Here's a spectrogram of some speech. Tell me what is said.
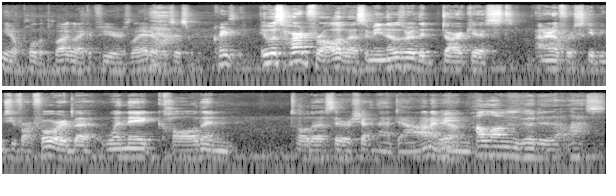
you know, pull the plug like a few years later was just crazy. It was hard for all of us. I mean, those were the darkest. I don't know if we're skipping too far forward, but when they called and told us they were shutting that down, I Yeah. mean, How long ago did that last?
